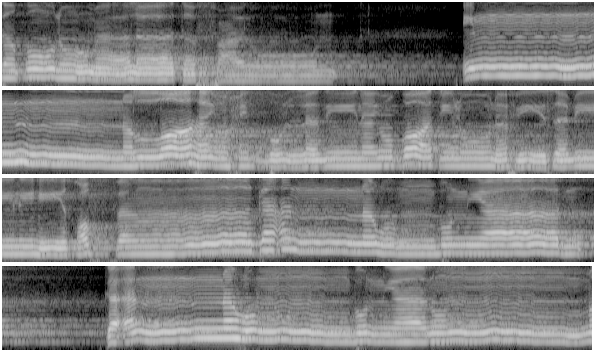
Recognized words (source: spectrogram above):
تقولوا ما لا تفعلون. إن الله يحب الذين يقاتلون في سبيله صفا كأنهم بنيان كأنهم بنيان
